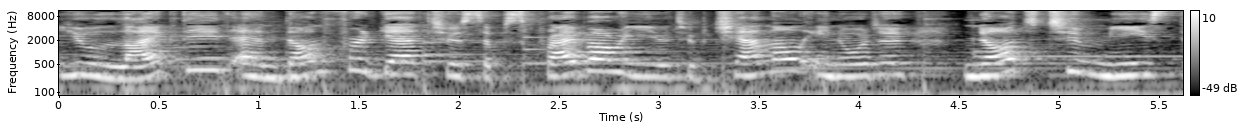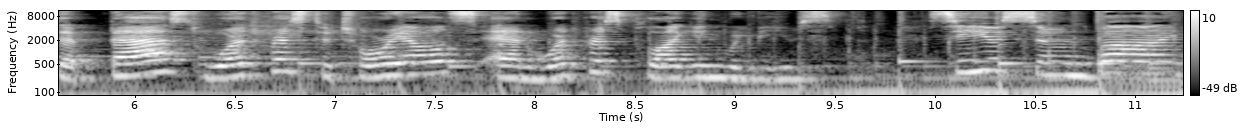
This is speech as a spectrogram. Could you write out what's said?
you liked it and don't forget to subscribe our YouTube channel in order not to miss the best WordPress tutorials and WordPress plugin reviews. See you soon. Bye.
